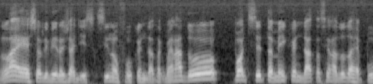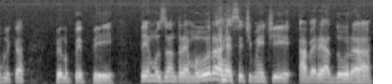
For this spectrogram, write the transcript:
Laércio Oliveira já disse que se não for candidato a governador, pode ser também candidato a senador da República pelo PP. Temos André Moura, recentemente a vereadora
